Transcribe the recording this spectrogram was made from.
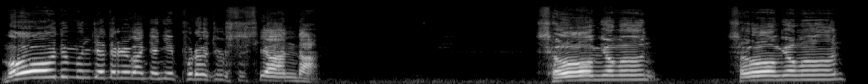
모든 문제들을 완전히 풀어줄 수 있어야 한다. 성령은 성령은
